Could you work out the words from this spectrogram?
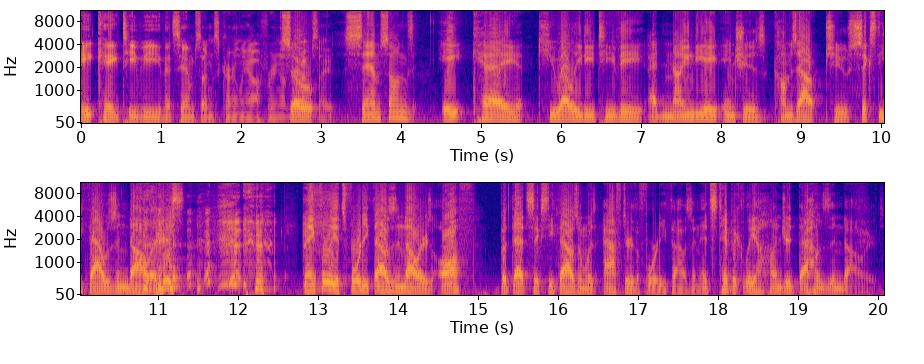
8K TV that Samsung's currently offering on so their website? samsung's 8k qled tv at 98 inches comes out to $60000 thankfully it's $40000 off but that 60000 was after the 40000 it's typically $100000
